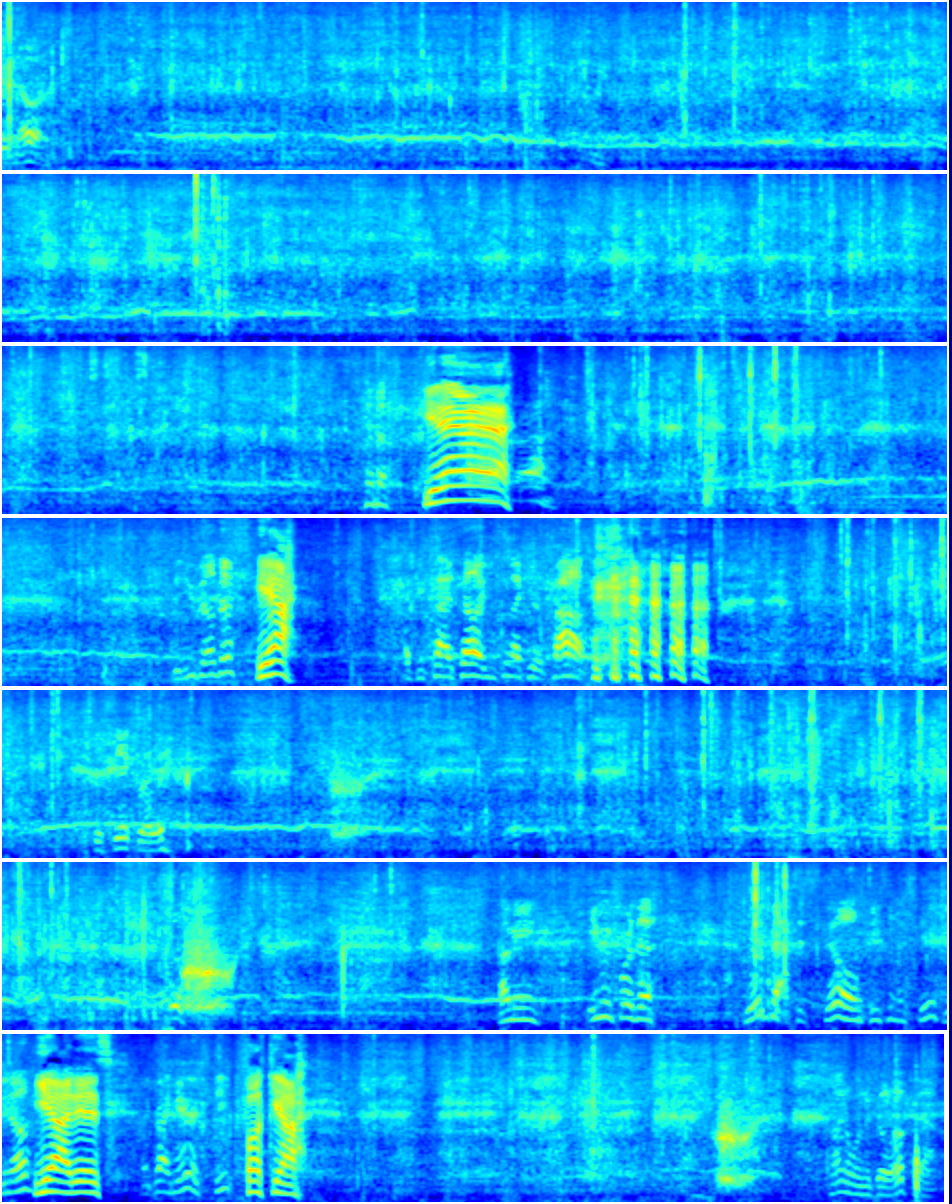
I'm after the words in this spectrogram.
didn't know it. Yeah. Did you build this? Yeah. I can kind of tell you seem like you were proud. so sick, brother. I mean, even for the ridgebacks, it's still decently steep, you know? yeah, it is. Like right here, it's steep. Fuck yeah. Kind of want to go up that.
